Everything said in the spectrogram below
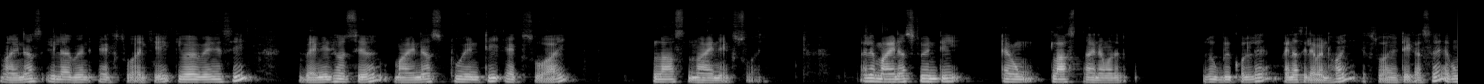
মাইনাস ইলেভেন এক্স ওয়াইকে কীভাবে ভেঙেছি? ভেঙেছি হচ্ছে minus twenty x y plus nine x y. তাহলে মাইনাস টোয়েন্টি এবং প্লাস নাইন আমাদের যোগ বিয়োগ করলে মাইনাস ইলেভেন হয় এক্স ওয়াই ঠিক আছে, এবং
